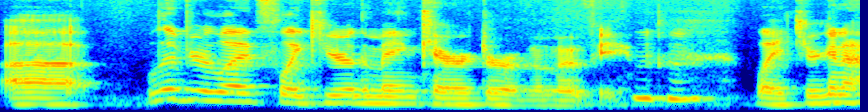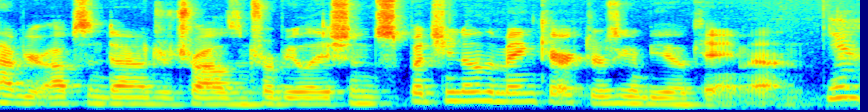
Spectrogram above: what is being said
Uh, live your life like you're the main character of the movie. Mm-hmm. Like you're gonna have your ups and downs, your trials and tribulations, but you know the main character is gonna be okay, man. Yeah.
